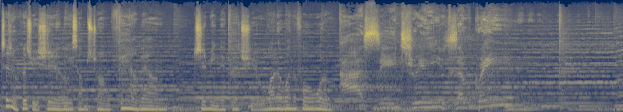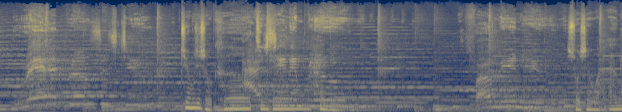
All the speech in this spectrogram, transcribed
这首歌曲是 Louis Armstrong 非常非常知名的歌曲《What a Wonderful World》。I see trees of green, red roses too. 就用这首歌今天和你.说声晚安喽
